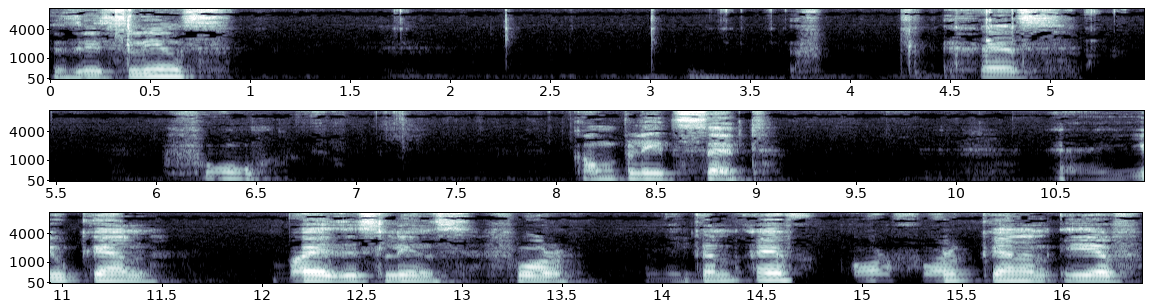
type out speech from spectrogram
this lens has full complete set. Uh, you can buy this lens for Nikon F or for Canon EF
